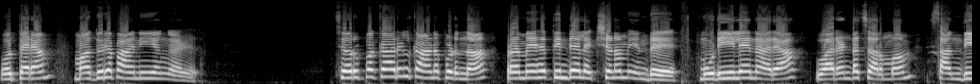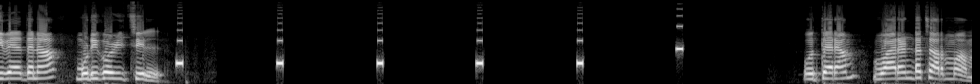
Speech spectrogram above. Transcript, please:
ഉത്തരം മധുരപാനീയങ്ങൾ ചെറുപ്പക്കാരിൽ കാണപ്പെടുന്ന പ്രമേഹത്തിന്റെ ലക്ഷണം എന്ത്? മുടിയിലെ നര വരണ്ട ചർമ്മം സന്ധിവേദന മുടികൊഴിച്ചിൽ. ഉത്തരം വരണ്ട ചർമ്മം.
